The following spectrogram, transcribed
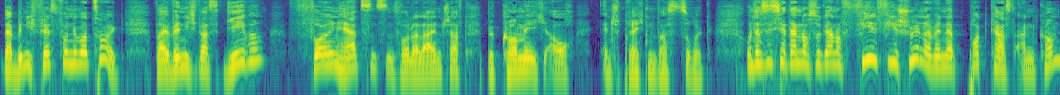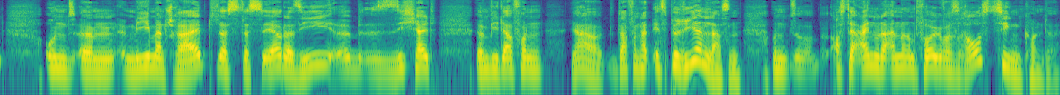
Da bin ich fest von überzeugt. Weil wenn ich was gebe, vollen Herzens und voller Leidenschaft, bekomme ich auch entsprechend was zurück. Und das ist ja dann noch sogar noch viel, viel schöner, wenn der Podcast ankommt und ähm, mir jemand schreibt, dass, dass er oder sie äh, sich halt irgendwie davon, ja, davon hat inspirieren lassen und äh, aus der einen oder anderen Folge was rausziehen konnte.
